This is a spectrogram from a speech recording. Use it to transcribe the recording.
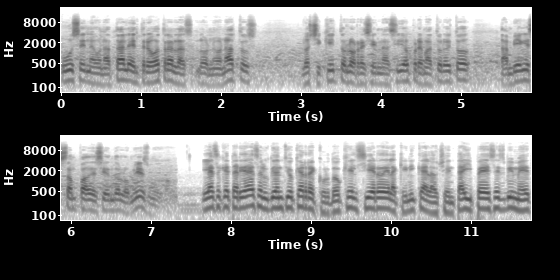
UCI neonatal, entre otras los neonatos, los chiquitos, los recién nacidos, prematuros y todo, también están padeciendo lo mismo. La Secretaría de Salud de Antioquia recordó que el cierre de la clínica de la 80 IPS Bimed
